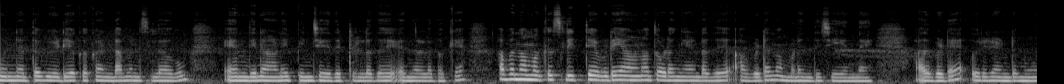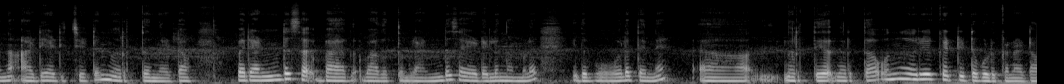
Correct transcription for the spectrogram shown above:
മുന്നത്തെ വീഡിയോ ഒക്കെ കണ്ടാൽ മനസ്സിലാകും എന്തിനാണ് പിൻ ചെയ്തിട്ടുള്ളത് എന്നുള്ളതൊക്കെ. അപ്പോൾ നമുക്ക് സ്ലിറ്റ് എവിടെയാണോ തുടങ്ങേണ്ടത് അവിടെ നമ്മൾ എന്ത് ചെയ്യുന്നത് അവിടെ ഒരു രണ്ട് മൂന്ന് അടി അടിച്ചിട്ട് നിർത്തുന്നു കേട്ടോ. അപ്പോൾ രണ്ട് ഭാഗത്തും രണ്ട് സൈഡിലും നമ്മൾ ഇതുപോലെ തന്നെ നിർത്തി നിർത്തുക ഒന്ന് ഒരു കെട്ടിട്ട് കൊടുക്കണം കേട്ടോ.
